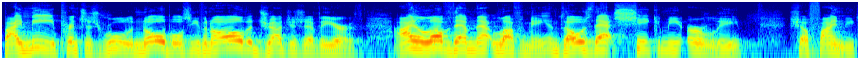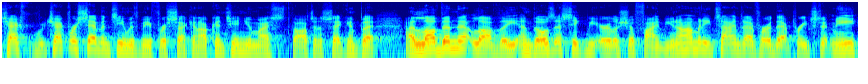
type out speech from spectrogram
By me princes rule and nobles, even all the judges of the earth. I love them that love me, and those that seek me early shall find me. Check, check verse 17 with me for a second. I'll continue my thoughts in a second. But I love them that love thee, and those that seek me early shall find me. You know how many times I've heard that preached at me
